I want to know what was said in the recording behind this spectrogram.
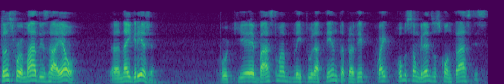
transformado Israel uh, na igreja. Porque basta uma leitura atenta para ver quais, como são grandes os contrastes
